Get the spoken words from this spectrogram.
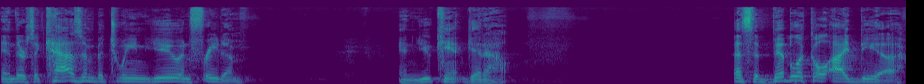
and there's a chasm between you and freedom and you can't get out. That's the biblical idea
